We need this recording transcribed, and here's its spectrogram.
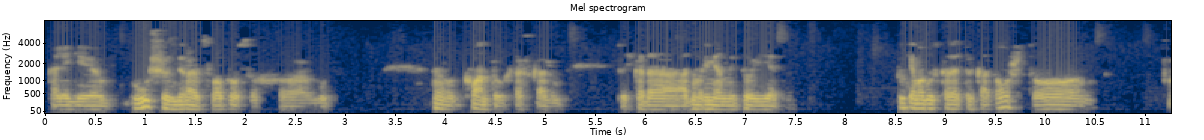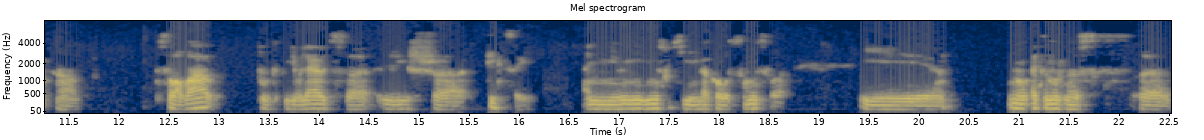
коллеги лучше разбираются в вопросах э, вот, ну, квантовых, так скажем. То есть, когда одновременно и то, и это. Тут я могу сказать только о том, что а, слова тут являются лишь а, фикцией. Они не, не несут себе никакого смысла. И ну, это нужно э,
